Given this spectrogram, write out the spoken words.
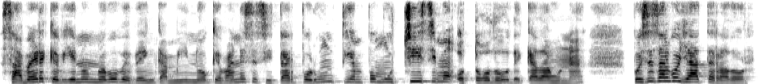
saber que viene un nuevo bebé en camino que va a necesitar por un tiempo muchísimo o todo de cada una, pues es algo ya aterrador.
